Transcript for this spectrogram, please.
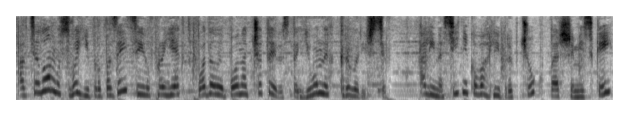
А в цілому свої пропозиції в проєкт подали понад 400 юних криворіжців. Аліна Сітнікова, Гліб Рибчук, перший міський.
